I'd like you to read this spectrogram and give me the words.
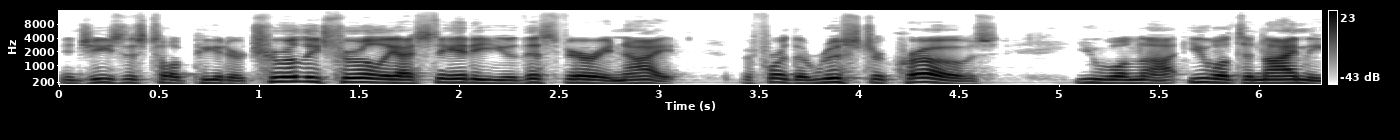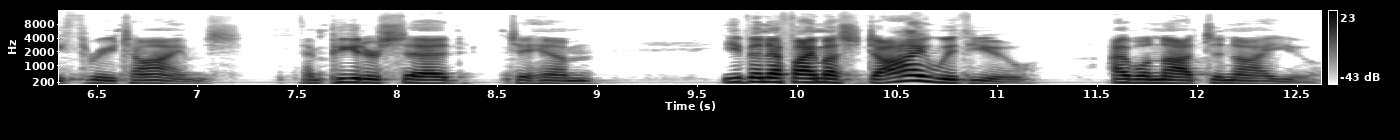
And Jesus told Peter, Truly, truly, I say to you, this very night, before the rooster crows, you will not you will deny me three times. And Peter said to him, Even if I must die with you, I will not deny you.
